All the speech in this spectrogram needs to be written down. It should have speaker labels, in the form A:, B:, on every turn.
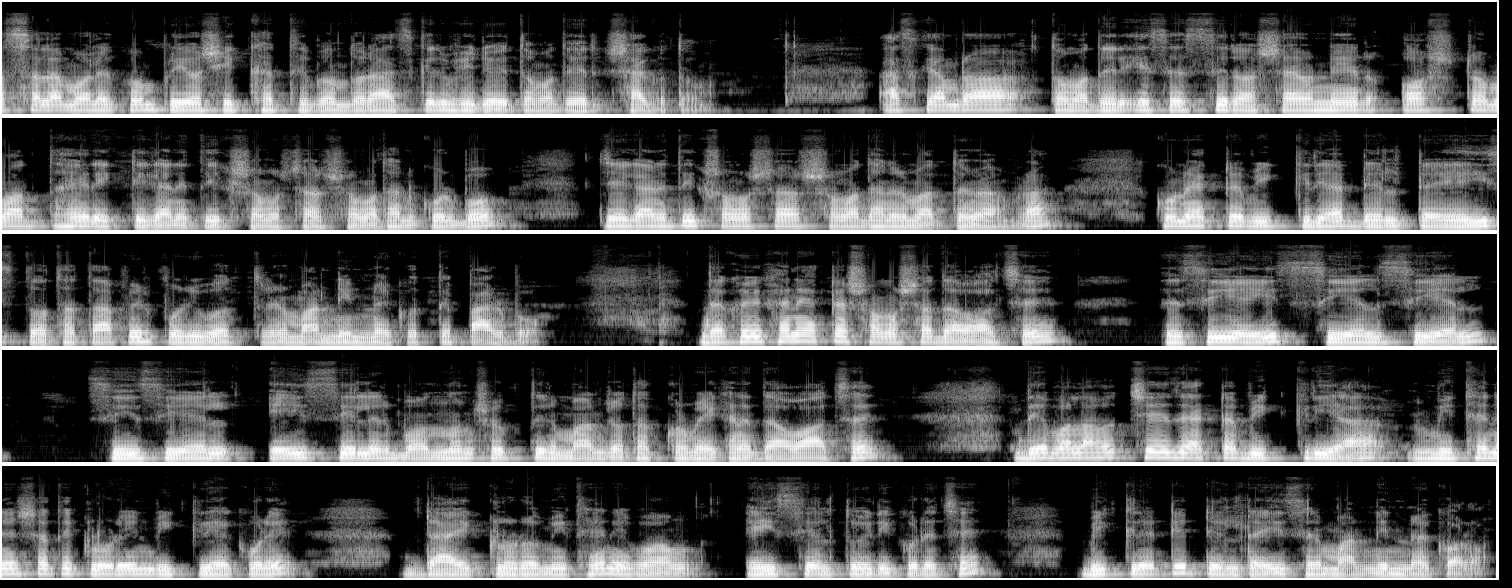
A: আসসালামু আলাইকুম, প্রিয় শিক্ষার্থী বন্ধুরা। আজকের ভিডিওয়ে তোমাদের স্বাগতম। আজকে আমরা তোমাদের এসএসসি রসায়নের অষ্টম অধ্যায়ের একটি গাণিতিক সমস্যার সমাধান করব। যে গাণিতিক সমস্যার সমাধানের মাধ্যমে আমরা কোনো একটা বিক্রিয়া ডেল্টা এইচ তথা তাপের পরিবর্তনের মান নির্ণয় করতে পারব। দেখো, এখানে একটা সমস্যা দেওয়া আছে যে CH CL CL CCL HCL এর বন্ধন শক্তির মান যথাক্রমে এখানে দেওয়া আছে। দিয়ে বলা হচ্ছে যে একটা বিক্রিয়া মিথেনের সাথে ক্লোরিন বিক্রিয়া করে ডাইক্লোরোমিথেন এবং এইচসিএল তৈরি করেছে। বিক্রিয়াটি ডেল্টা এইচ এর মান নির্ণয় করো।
